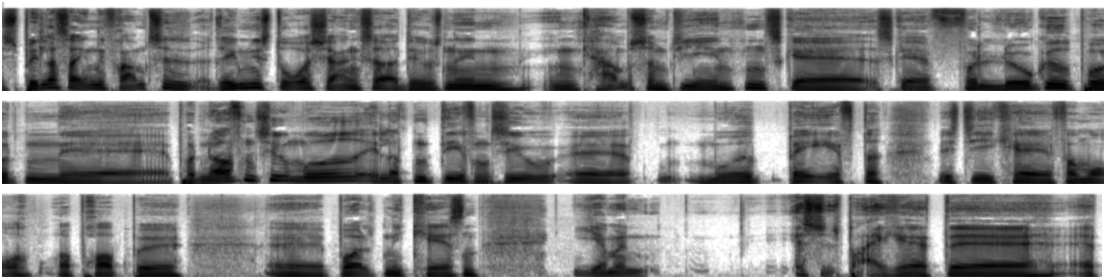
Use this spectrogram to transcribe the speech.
spiller sig egentlig frem til rimelig store chancer, og det er jo sådan en, en kamp, som de enten skal, skal få lukket på den, øh, på den offensive måde, eller den defensive øh, måde bagefter, hvis de ikke øh, kan formå at proppe øh, øh, bolden i kassen. Jamen, jeg synes bare ikke, at, øh, at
